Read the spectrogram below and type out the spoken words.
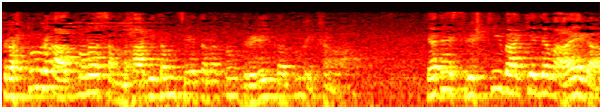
सृष्टुर आत्मना संभावितम चेतनत्म दृढ़ीकर्तुम ईक्षण कहते हैं, सृष्टि वाक्य जब आएगा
